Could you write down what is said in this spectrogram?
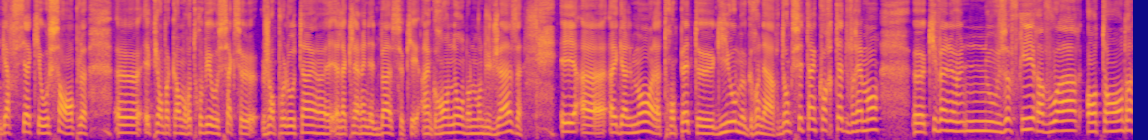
Garcia qui est au sample. et puis on va quand même retrouver au sax Jean-Paul Autin à la clarinette basse, qui est un grand nom dans le monde du jazz et euh, également à la trompette euh, Guillaume Grenard. Donc c'est un quartet vraiment euh, qui va nous offrir à voir, entendre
